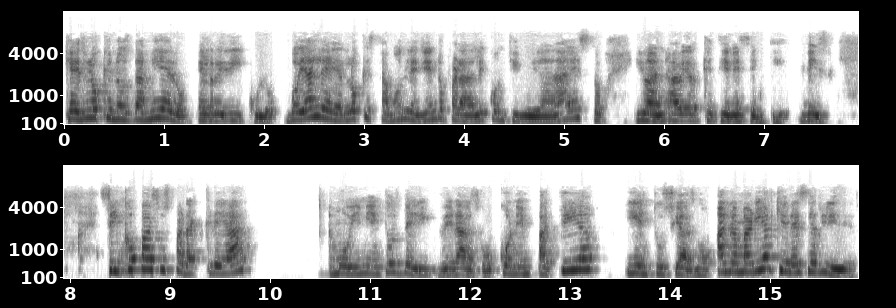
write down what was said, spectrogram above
¿qué es lo que nos da miedo? El ridículo. Voy a leer lo que estamos leyendo para darle continuidad a esto y van a ver qué tiene sentido. Dice, cinco pasos para crear movimientos de liderazgo con empatía, y entusiasmo. Ana María quiere ser líder.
